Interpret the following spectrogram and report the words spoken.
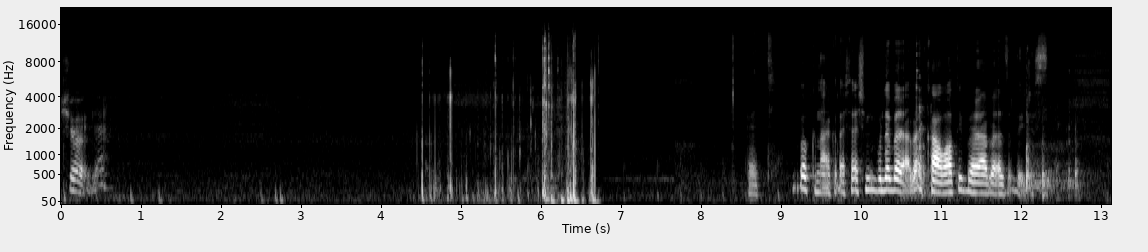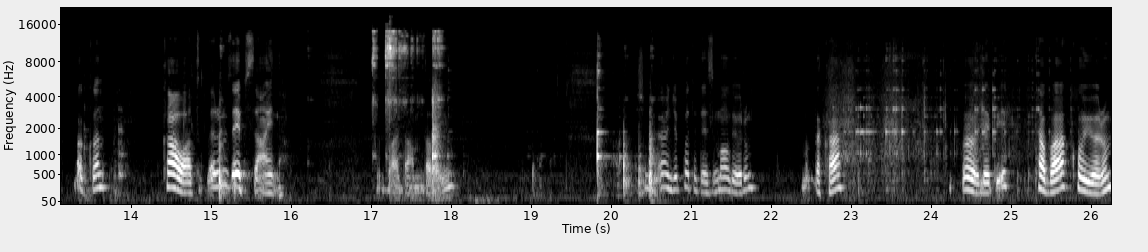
Şöyle. Evet. Bakın arkadaşlar şimdi burada beraber kahvaltıyı beraber hazırlayacağız. Bakın kahvaltılarımız hepsi aynı. Bu bardağımı da alayım. Şimdi önce patatesimi alıyorum. Mutlaka böyle bir tabağa koyuyorum.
